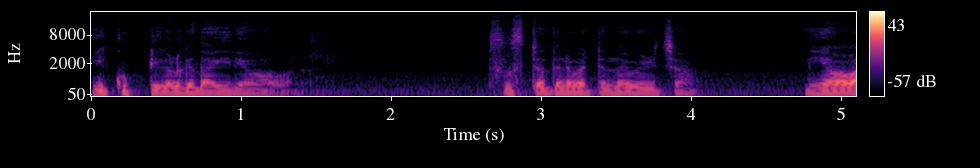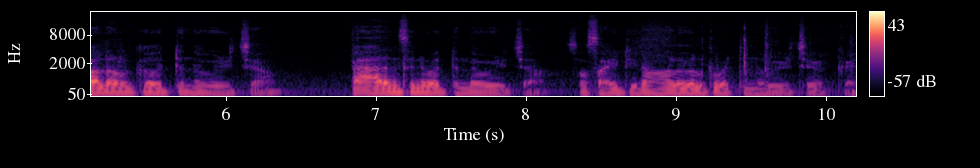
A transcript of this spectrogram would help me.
ഈ കുട്ടികൾക്ക് ധൈര്യമാവുകയാണ്. സിസ്റ്റത്തിന് പറ്റുന്ന വീഴ്ച നിയമപാലകർക്ക് പറ്റുന്ന വീഴ്ച പാരൻസിന് പറ്റുന്ന വീഴ്ച സൊസൈറ്റിയിലെ ആളുകൾക്ക് പറ്റുന്ന വീഴ്ചയൊക്കെ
